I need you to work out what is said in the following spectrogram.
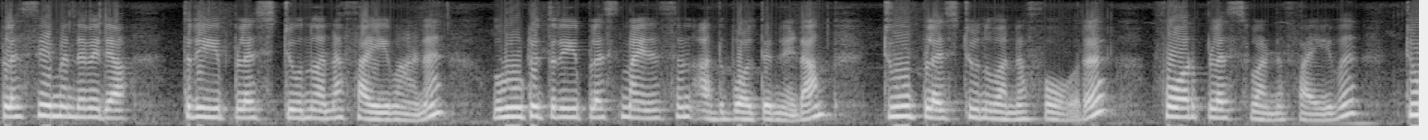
പ്ലസ് ചെയ്യുമ്പോൾ എന്താ വരിക? ത്രീ പ്ലസ് ടു എന്ന് പറഞ്ഞാൽ ഫൈവ് ആണ്. Root three plus minus one അതുപോലെ തന്നെ ഇടാം. ടു പ്ലസ് ടു എന്ന് പറഞ്ഞാൽ four. Four plus one five. Two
